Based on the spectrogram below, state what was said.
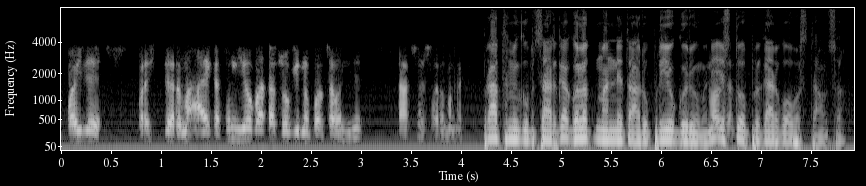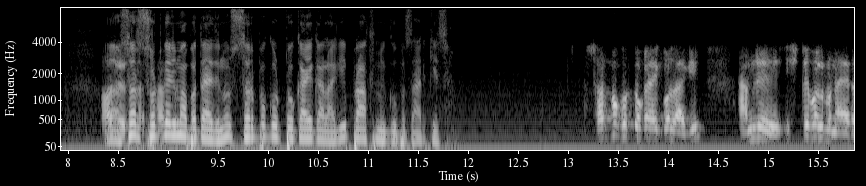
पहिले परिस्थितिहरूमा आएका छन्। यो बाटो जोगिनुपर्छ भन्ने लाग्छ सर मलाई प्राथमिक उपचारका गलत मान्यताहरू प्रयोग गर्यौँ भने। यस्तो प्रकारको अवस्था आउँछ। सर छोटकरीमा बताइदिनुहोस् सर्पको टोकाइका लागि प्राथमिक उपचार के छ? सर्पको टोकाइको लागि हामीले स्टेबल बनाएर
